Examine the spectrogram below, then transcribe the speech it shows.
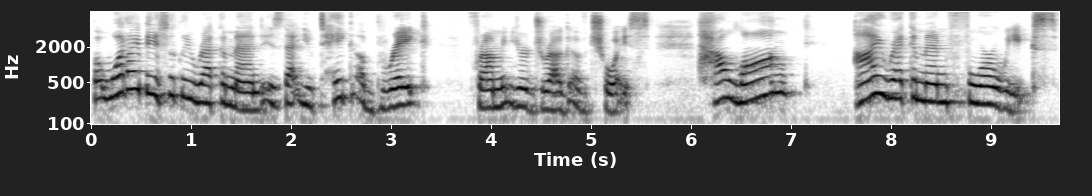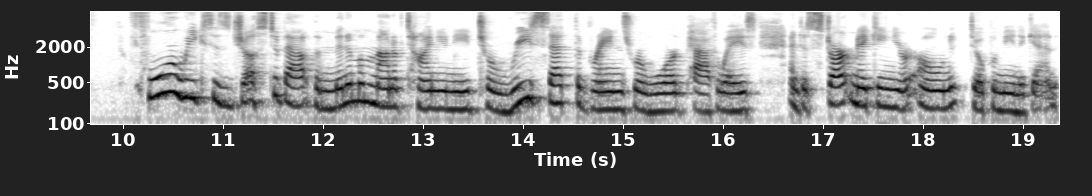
But what I basically recommend is that you take a break from your drug of choice. How long? I recommend four weeks. Four weeks is just about the minimum amount of time you need to reset the brain's reward pathways and to start making your own dopamine again.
